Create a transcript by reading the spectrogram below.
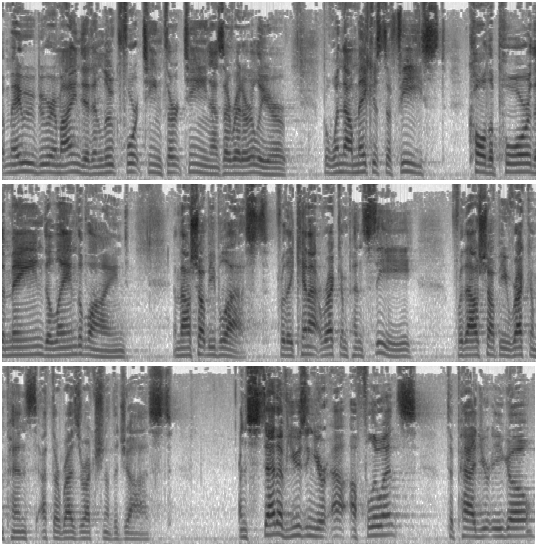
But may we be reminded in Luke 14 13, as I read earlier, but when thou makest a feast, call the poor, the maimed, the lame, the blind, and thou shalt be blessed, for they cannot recompense thee, for thou shalt be recompensed at the resurrection of the just. Instead of using your uh, affluence to pad your ego,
